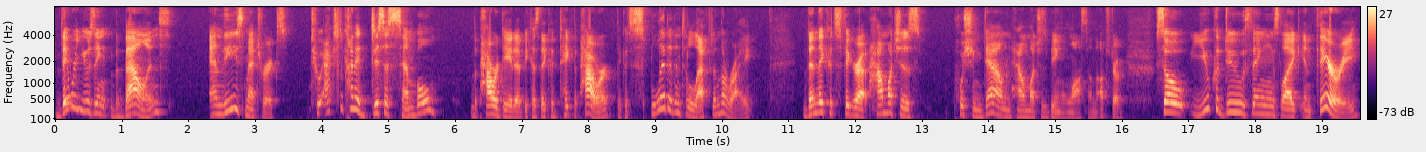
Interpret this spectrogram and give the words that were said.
They were using the balance and these metrics to actually kind of disassemble the power data because they could take the power, they could split it into the left and the right, then they could figure out how much is pushing down and how much is being lost on the upstroke. So you could do things like, in theory,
